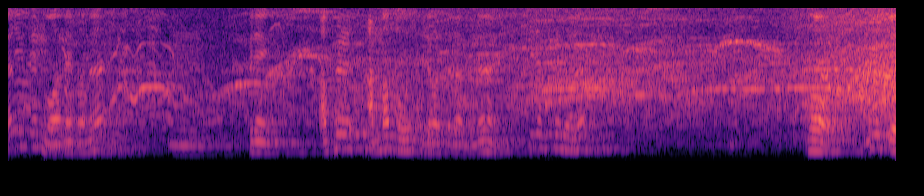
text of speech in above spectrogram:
시즌 1에서는 음, 그냥 앞을 앞만 보고 달려갔더라면은 시즌 2에서는 더 새롭게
